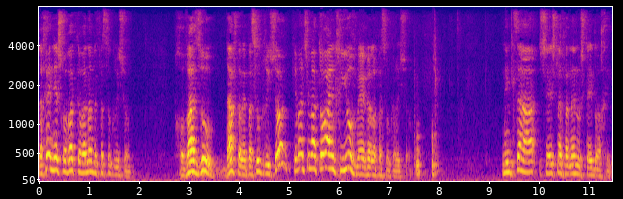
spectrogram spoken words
לכן יש חובת כוונה בפסוק ראשון. חובה זו דווקא בפסוק ראשון, כיוון שמהתורה אין חיוב מעבר לפסוק הראשון. נמצא שיש לפנינו שתי דרכים.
